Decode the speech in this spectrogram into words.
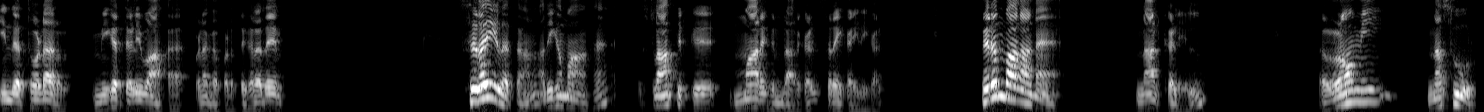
இந்த தொடர் மிக தெளிவாக விளங்கப்படுத்துகிறது. சிறையில தான் அதிகமாக இஸ்லாத்திற்கு மாறுகின்றார்கள் சிறை கைதிகள். பெரும்பாலான நாட்களில் ரோமி நசூர்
